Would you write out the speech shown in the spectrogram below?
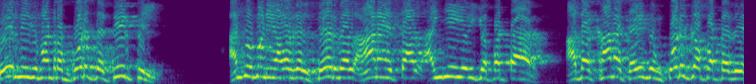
உயர்நீதிமன்றம் கொடுத்த தீர்ப்பில் அன்புமணி அவர்கள் தேர்தல் ஆணையத்தால் அங்கீகரிக்கப்பட்டார். அதற்கான கைதும் கொடுக்கப்பட்டது.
